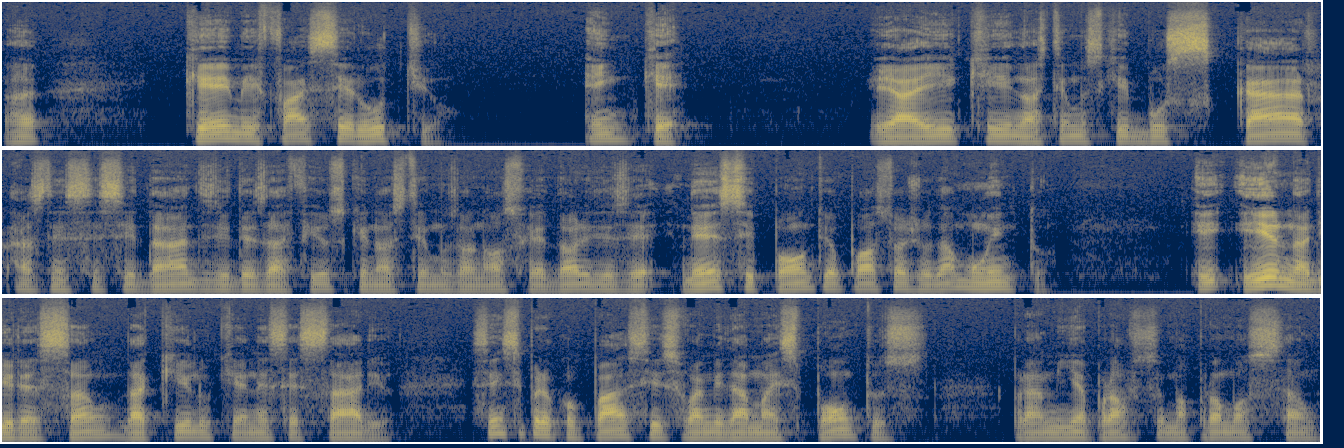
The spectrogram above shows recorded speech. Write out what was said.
né, que me faz ser útil. Em quê? É aí que nós temos que buscar as necessidades e desafios que nós temos ao nosso redor e dizer: nesse ponto eu posso ajudar muito. E ir na direção daquilo que é necessário, sem se preocupar se isso vai me dar mais pontos para a minha próxima promoção.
